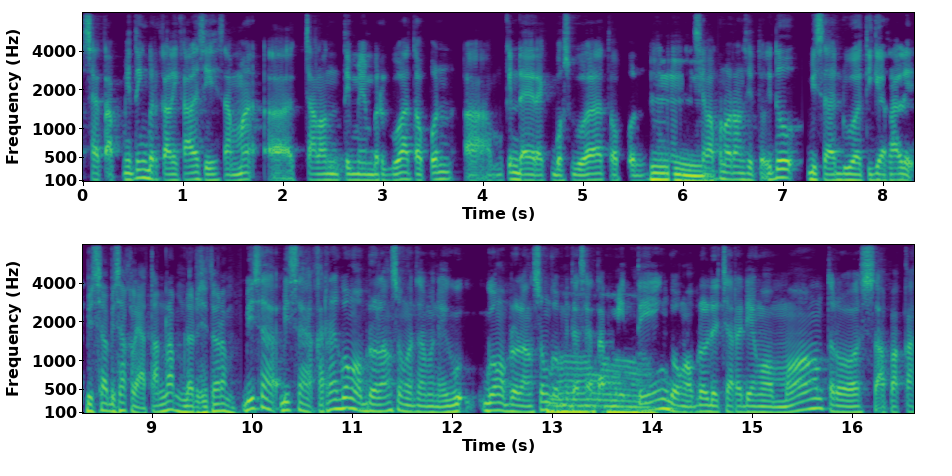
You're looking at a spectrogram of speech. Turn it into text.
set up meeting berkali-kali sih sama eh, calon tim member gue ataupun eh, mungkin direct boss gue ataupun Hmm. siapa pun orang situ. Itu bisa dua tiga kali. Bisa bisa kelihatan ram dari situ ram. Bisa, bisa. Karena gue ngobrol langsung kan sama dia. Gue ngobrol langsung, gue minta setup Oh. meeting, gue ngobrol dari cara dia ngomong, terus apakah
